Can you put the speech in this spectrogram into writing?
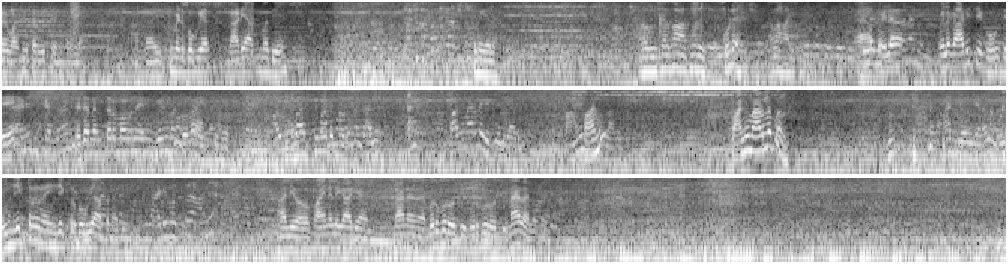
आहे वाशी सर्व्हिस सेंटरला. आता एस्टिमेट बघूयात. गाडी आतमध्ये आहे. कुठे गेला. विशाल पण आतमध्येच आहे. कुठे? पहिलं पहिलं गाडी चेक होऊ दे. त्याच्यानंतर मग बिल करू ना एस्टिमेट पाणी मारलं घेतलेली गाडी. पाणी? पाणी मारलं पण? इंजेक्टर नाही इंजेक्टर बघूया आपण आधी. आली बाबा फायनली गाडी आली. नाही नाही नाही बरोबर होती बरोबर होती. नाही झालं काही.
